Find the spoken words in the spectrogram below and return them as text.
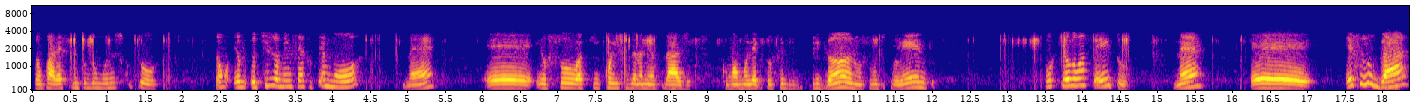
Então parece que todo mundo escutou. Então eu, eu tive também um certo temor, né? É, eu sou aqui conhecida na minha cidade como uma mulher que estou sempre brigando, sou muito polêmica, porque eu não aceito, né? É, esse lugar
